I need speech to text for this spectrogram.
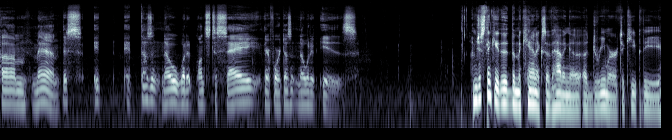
um, man, this it it doesn't know what it wants to say, therefore it doesn't know what it is. I'm just thinking the, the mechanics of having a, a dreamer to keep the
